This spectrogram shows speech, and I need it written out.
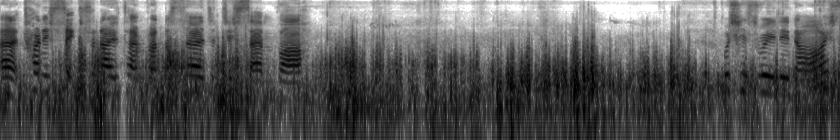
uh, 26th of November and the 3rd of December. Which is really nice.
